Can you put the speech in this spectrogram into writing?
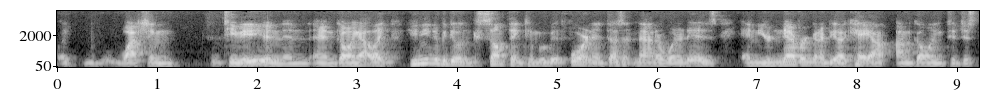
like watching TV and, and and going out. Like you need to be doing something to move it forward, and it doesn't matter what it is. And you're never going to be like, hey, I'm going to just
